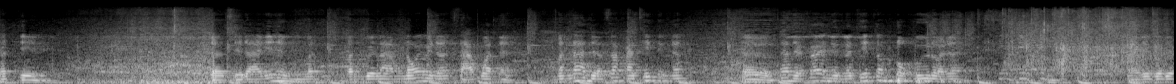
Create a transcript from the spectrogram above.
ชัดเจน แต่เสียดายนิดหนึ่งมันมันเวลามันน้อยไปนะสามวันเนี่ยมันน่าจะสักอาทิตย์หนึ่งนะ เออ ถ้าอยากได้หนึ่งอาทิตย์ต้องปรบมือหน่อยนะอันนี้ก็จะ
